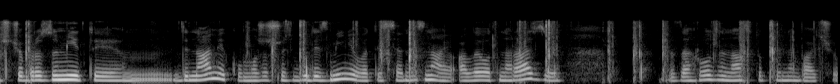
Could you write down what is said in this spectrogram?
Щоб розуміти динаміку, може щось буде змінюватися, не знаю. Але от наразі загрози наступу не бачу.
